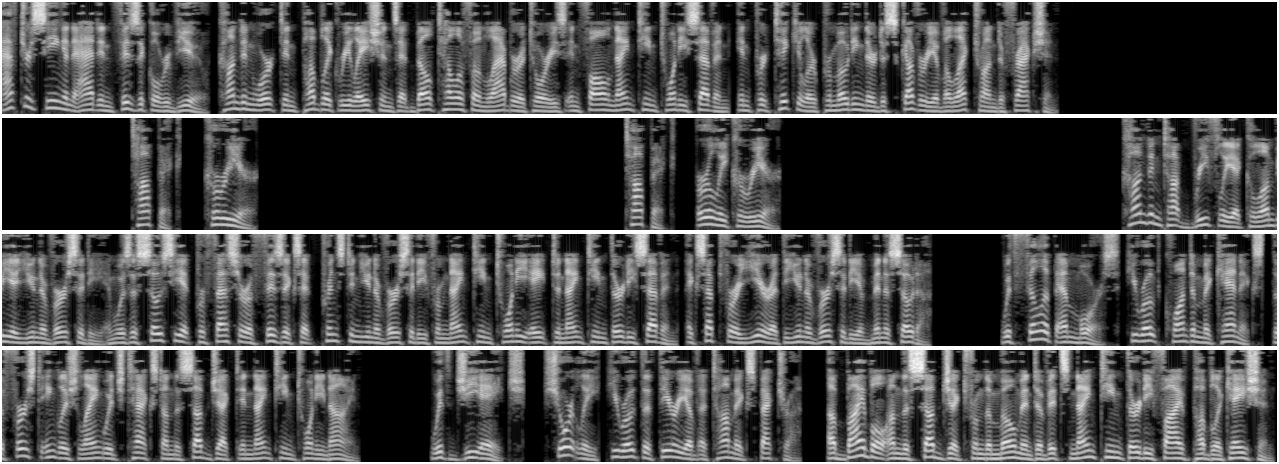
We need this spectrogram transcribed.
After seeing an ad in Physical Review, Condon worked in public relations at Bell Telephone Laboratories in fall 1927, in particular promoting their discovery of electron diffraction. Career Early career Condon taught briefly at Columbia University and was associate professor of physics at Princeton University from 1928 to 1937, except for a year at the University of Minnesota. With Philip M. Morse, he wrote Quantum Mechanics, the first English-language text on the subject in 1929. With G. H. Shortley, he wrote The Theory of Atomic Spectra, a Bible on the subject from the moment of its 1935 publication.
